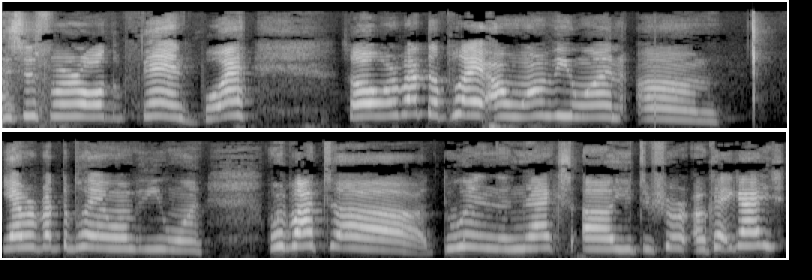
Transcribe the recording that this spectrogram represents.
This is for all the fans, boy. So we're about to play a one v one. Um, yeah, we're about to play a one v one. We're about to uh, do it in the next uh YouTube short. Okay, guys.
